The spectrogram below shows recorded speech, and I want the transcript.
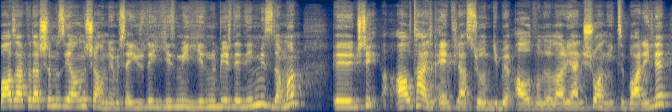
bazı arkadaşlarımız yanlış anlıyor. Mesela %20-21 dediğimiz zaman e, işte 6 aylık enflasyon gibi algılıyorlar. Yani şu an itibariyle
